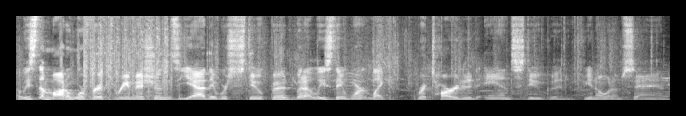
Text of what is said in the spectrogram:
At least the Modern Warfare 3 missions, yeah, they were stupid, but at least they weren't, like, retarded and stupid, if you know what I'm saying.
